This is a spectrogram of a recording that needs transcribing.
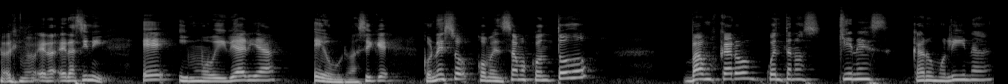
era, era así, E Inmobiliaria Euro. Así que con eso comenzamos con todo. Vamos, Caro, cuéntanos quién es Caro Molina,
